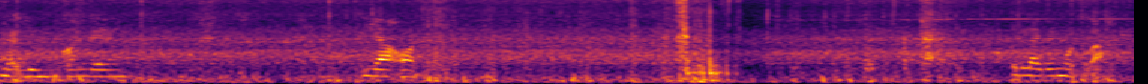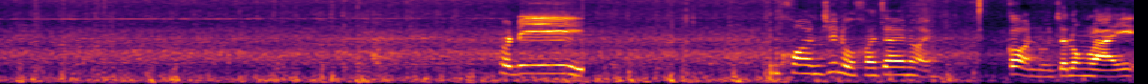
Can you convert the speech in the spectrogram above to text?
เดี๋ยวดูมังกรแดงยาอ่อนเป็นอะไรไปหมดวะ พอดี ทุกคนช่วยหนูเข้าใจหน่อย ก่อนหนูจะลงไลฟ์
